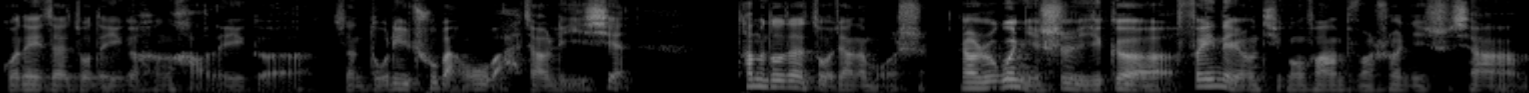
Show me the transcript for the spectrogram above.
国内在做的一个很好的一个算独立出版物吧，叫离线，他们都在做这样的模式。然后，如果你是一个非内容提供方，比方说你是像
